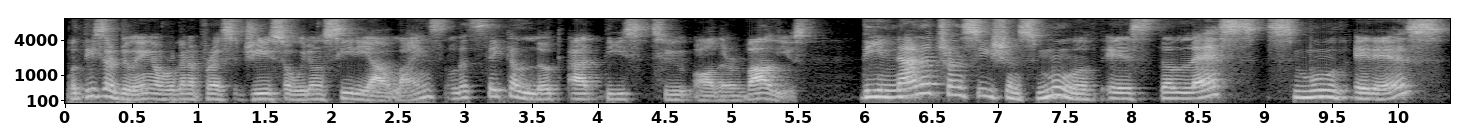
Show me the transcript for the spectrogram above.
what these are doing, and we're going to press G so we don't see the outlines, let's take a look at these two other values. The nano transition smooth is the less smooth it is,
